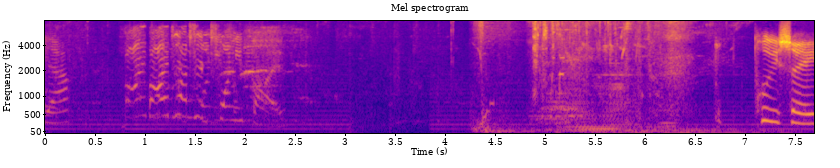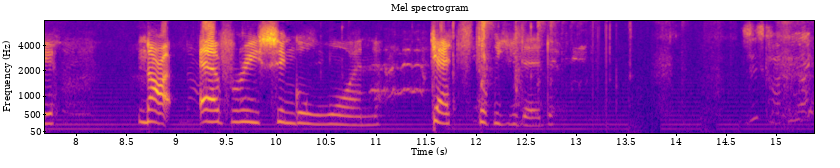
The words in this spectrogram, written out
Yeah. 525. Please say, not every single one gets deleted. Is this copyright?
